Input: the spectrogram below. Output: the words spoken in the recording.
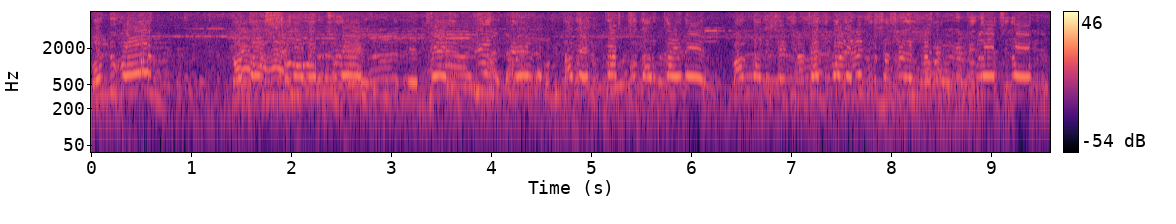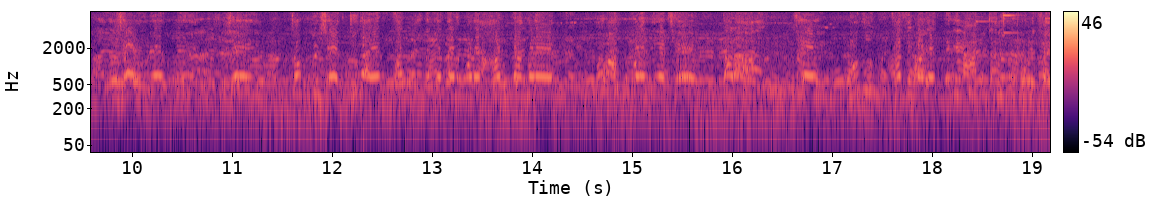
বন্ধুগণ গত ষোলো বছরে যে বিএনপি তাদের ব্যর্থতার কারণে বাংলাদেশের যে হয়েছিল, সেই বিএনপি সেই চব্বিশে জুলাইয়ের ছাত্রীদের উপরে হামলা করে প্রমাণ করে দিয়েছে, তারা যে নতুন জাতিবাদের থেকে হামলা শুরু করেছে।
